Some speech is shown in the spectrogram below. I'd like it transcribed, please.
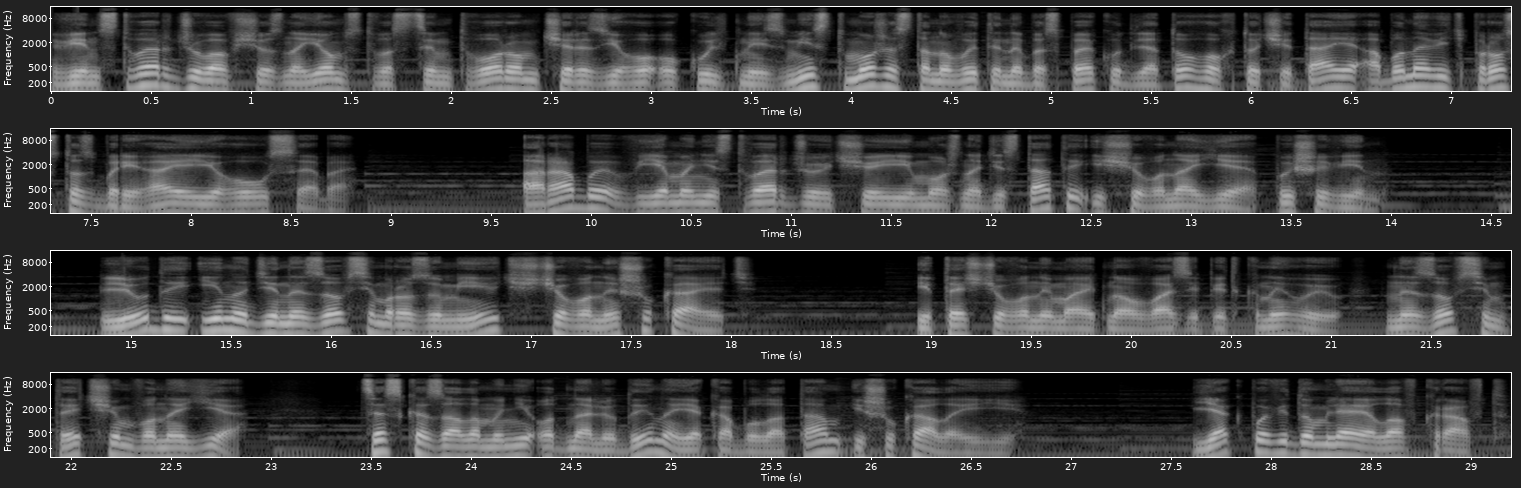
Він стверджував, що знайомство з цим твором через його окультний зміст може становити небезпеку для того, хто читає або навіть просто зберігає його у себе. Араби в Ємені стверджують, що її можна дістати і що вона є, пише він. Люди іноді не зовсім розуміють, що вони шукають. І те, що вони мають на увазі під книгою, не зовсім те, чим вона є. Це сказала мені одна людина, яка була там і шукала її. Як повідомляє Лавкрафт,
